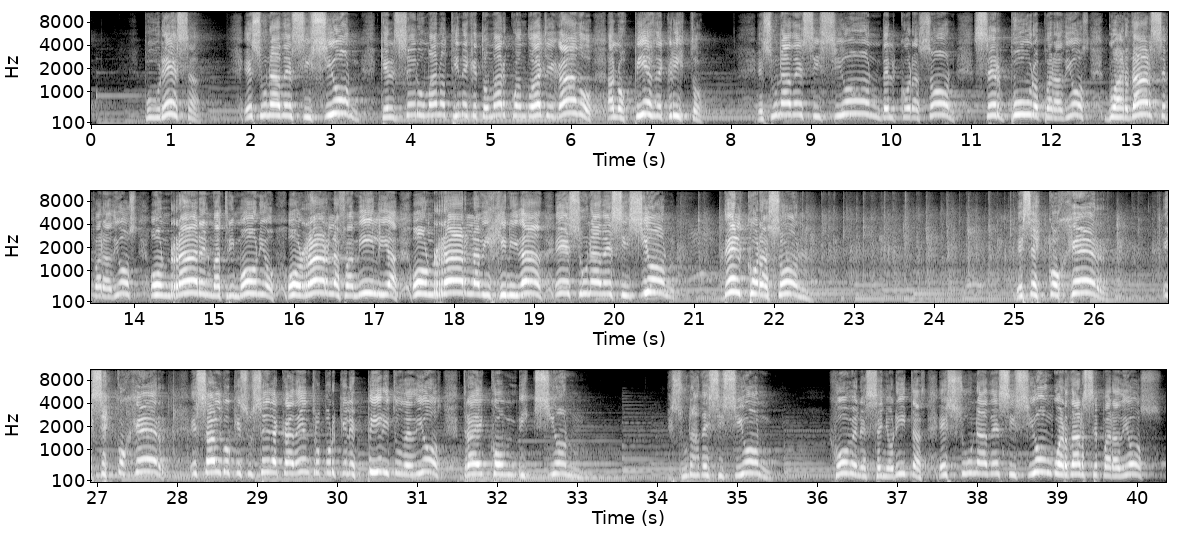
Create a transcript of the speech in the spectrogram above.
Pureza. Es una decisión que el ser humano tiene que tomar cuando ha llegado a los pies de Cristo. Es una decisión del corazón ser puro para Dios, guardarse para Dios, honrar el matrimonio, honrar la familia, honrar la virginidad. Es una decisión del corazón. Es escoger, es escoger es algo que sucede acá adentro porque el Espíritu de Dios trae convicción. Es una decisión. Jóvenes, señoritas, es una decisión guardarse para Dios.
